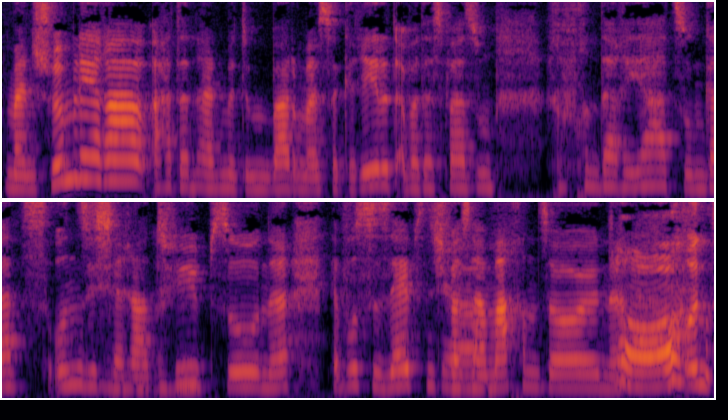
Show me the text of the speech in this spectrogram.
mein Schwimmlehrer hat dann halt mit dem Bademeister geredet, aber das war so ein Referendariat, so ein ganz unsicherer Typ, so, ne? Der wusste selbst nicht, was Mhm, Ja. er machen soll, ne? Oh. Und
